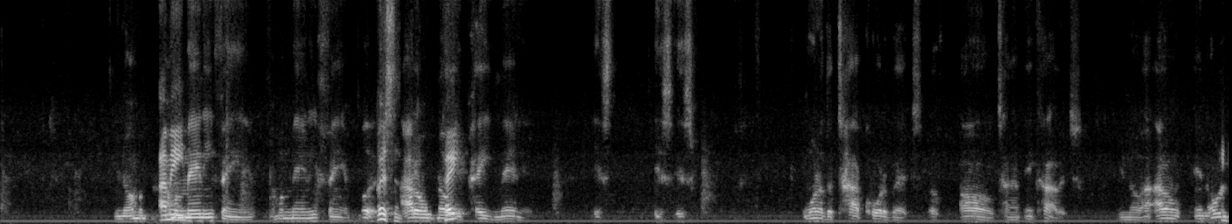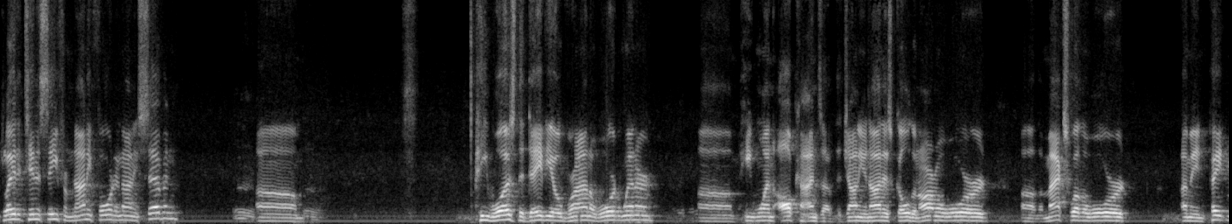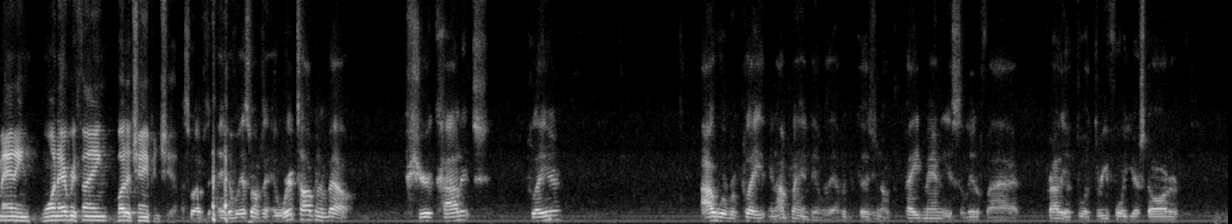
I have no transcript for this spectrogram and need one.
You know, I'm a, I mean, I'm a Manning fan. I'm a Manning fan, but listen, I don't know Pey- Peyton Manning is is is one of the top quarterbacks of all time in college. You know, I, I don't. And he played at Tennessee from '94 to '97. Mm, um, mm. He was the Davy O'Brien Award winner. Um, he won all kinds of the Johnny Unitas Golden Arm Award, uh, the Maxwell Award, I mean, Peyton Manning won everything but a championship. That's what I'm saying. That's what I'm saying. And we're talking about pure college player. I would replace, and I'm playing devil's advocate because you know Peyton Manning is solidified, probably a, through a three, four year starter,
